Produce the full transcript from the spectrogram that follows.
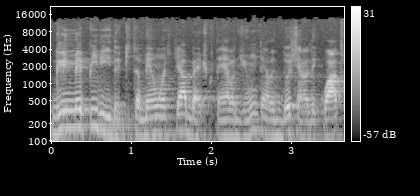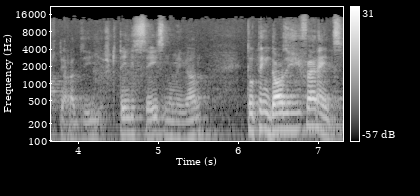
glimepirida, que também é um antidiabético. Tem ela de 1, tem ela de 2, tem ela de 4, tem ela de. acho que tem de 6, se não me engano. Então tem doses diferentes.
